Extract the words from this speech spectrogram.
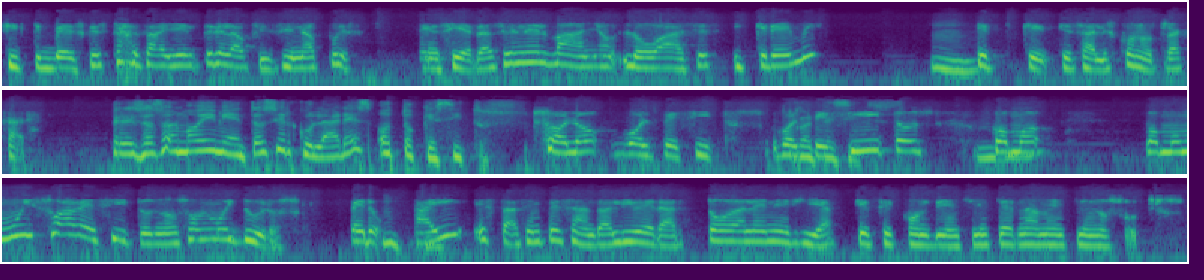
Si te- ves que estás ahí entre la oficina, pues te encierras en el baño, lo haces y créeme Mm. que, que- que sales con otra cara. ¿Pero esos son movimientos circulares o toquecitos? Solo golpecitos, Golpecitos. golpecitos, como, como muy suavecitos, no son muy duros. Pero ahí estás empezando a liberar toda la energía que se condensa internamente en nosotros.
